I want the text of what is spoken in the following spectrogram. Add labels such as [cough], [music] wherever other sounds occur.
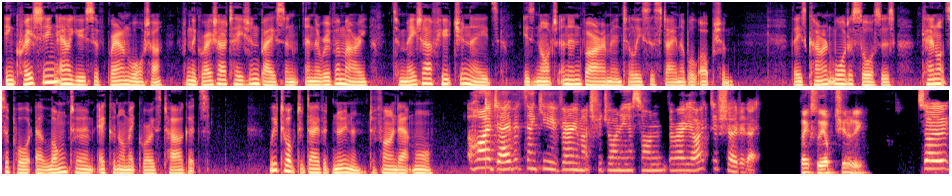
Increasing our use of groundwater from the Great Artesian Basin and the River Murray to meet our future needs is not an environmentally sustainable option. These current water sources cannot support our long term economic growth targets. We talked to David Noonan to find out more. Hi, David. Thank you very much for joining us on the Radioactive Show today. Thanks for the opportunity. So,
